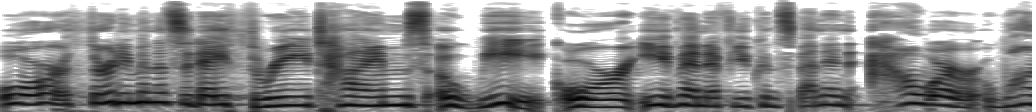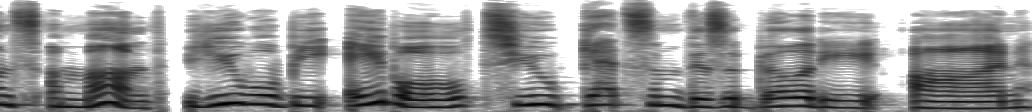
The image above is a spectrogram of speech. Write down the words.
or 30 minutes a day three times a week, or even if you can spend an hour once a month, you will be able to get some visibility on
